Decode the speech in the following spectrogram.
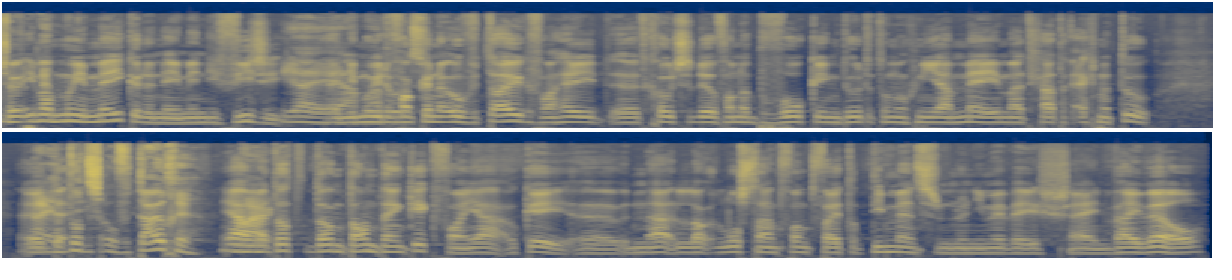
Zo iemand moet je mee kunnen nemen in die visie. Ja, ja, en ja, die moet je ervan goed. kunnen overtuigen van... hé, hey, het grootste deel van de bevolking doet het er nog niet aan mee... maar het gaat er echt naartoe. Nou ja, dat is overtuigen. Ja, maar, dat, dan, dan denk ik van ja, oké, losstaand van het feit dat die mensen er nog niet mee bezig zijn, wij wel.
